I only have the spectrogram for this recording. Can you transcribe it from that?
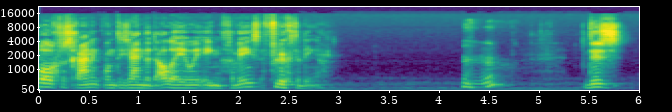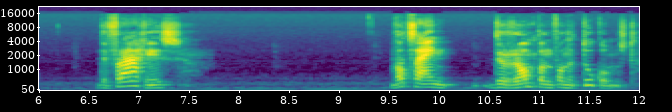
waarschijnlijk, want die zijn er alle eeuwen in geweest, vluchtelingen. Mhm. Dus de vraag is: wat zijn de rampen van de toekomst?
